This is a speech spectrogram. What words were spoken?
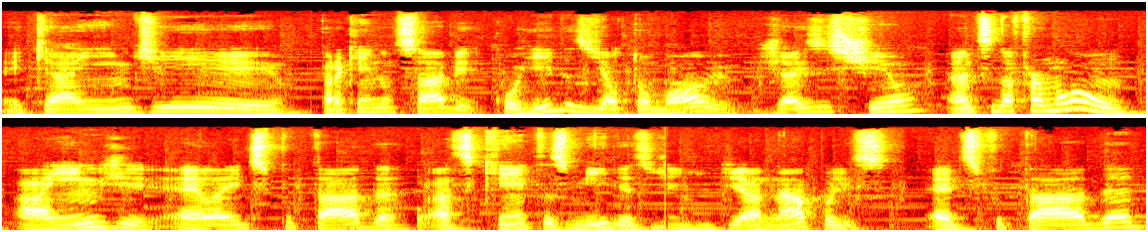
é que a Indy, para quem não sabe, corridas de automóvel já existiam antes da Fórmula 1. A Indy, ela é disputada as 500 milhas de, de Anápolis é disputada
